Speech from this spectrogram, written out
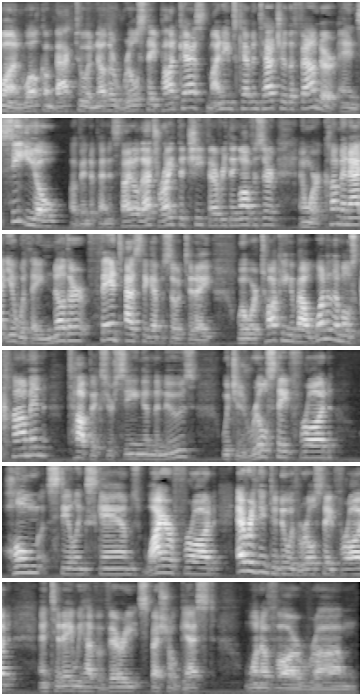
Everyone. Welcome back to another real estate podcast. My name's Kevin Tacher, the founder and CEO of Independence Title. That's right, the Chief Everything Officer. And we're coming at you with another fantastic episode today where we're talking about one of the most common topics you're seeing in the news, which is real estate fraud, home stealing scams, wire fraud, everything to do with real estate fraud. And today we have a very special guest, one of our. Um,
